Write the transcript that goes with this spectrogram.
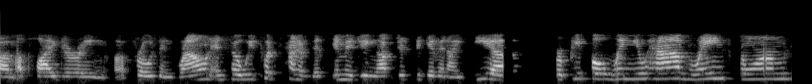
um, apply during a frozen ground. And so we put kind of this imaging up just to give an idea for people when you have rainstorms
